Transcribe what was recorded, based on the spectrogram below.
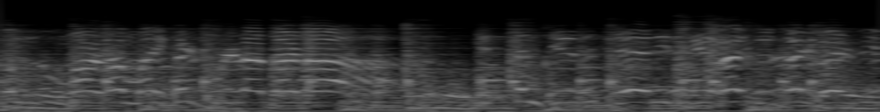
பள்ளுப்பாறை மழமைகள் உள்ளதடா இத்தன் சித்தஞ்சிறு சேரி சிறகுகள் வெள்ளி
